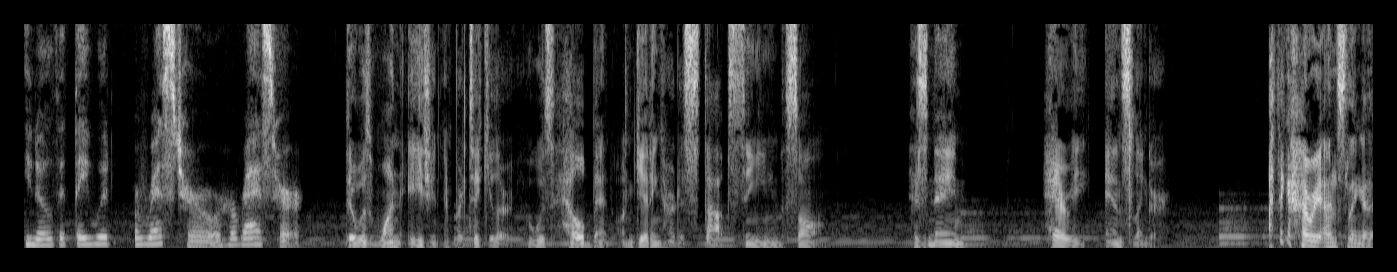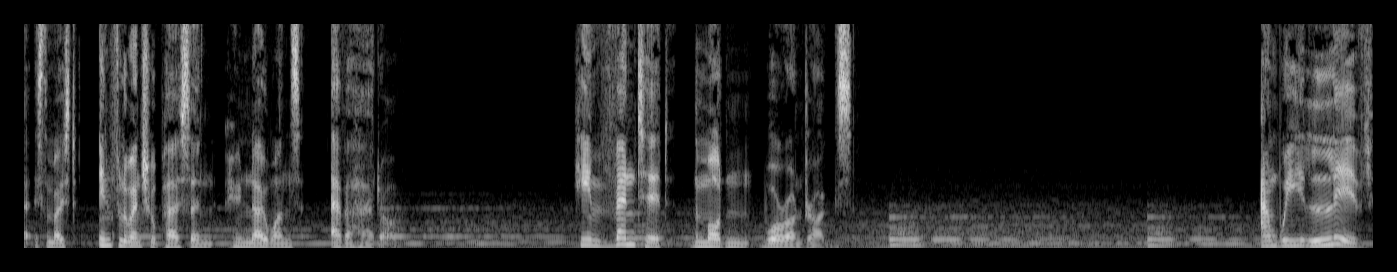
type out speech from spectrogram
you know, that they would arrest her or harass her. There was one agent in particular who was hell bent on getting her to stop singing the song. His name, Harry Anslinger. I think Harry Anslinger is the most influential person who no one's ever heard of. He invented the modern war on drugs. And we live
